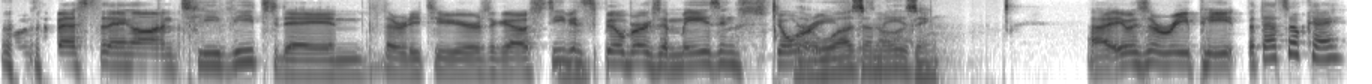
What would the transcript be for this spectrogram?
What was the best thing on TV today in 32 years ago? Steven Spielberg's Amazing Story. it was on. amazing. Uh, it was a repeat, but that's okay.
